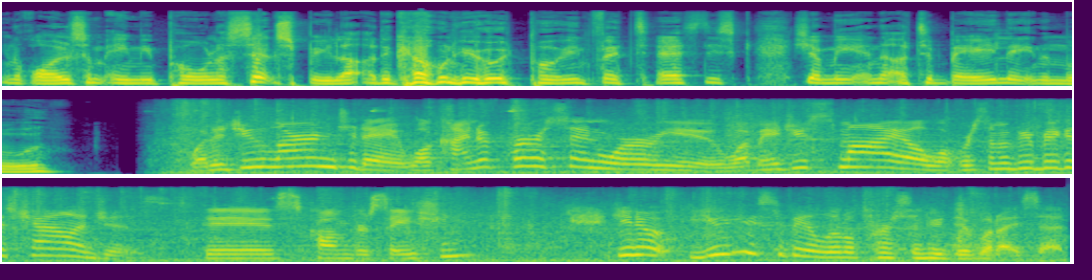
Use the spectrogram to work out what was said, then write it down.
en rolle, som Amy Poehler selv spiller, og det gør hun jo på en fantastisk, charmerende og tilbagelænet måde. What did you learn today? What kind of person were you? What made you smile? What were some of your biggest challenges? This conversation? You know, you used to be a little person who did what I said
